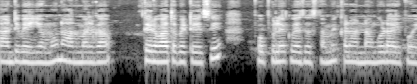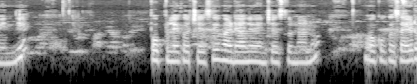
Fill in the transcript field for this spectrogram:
లాంటివి వేయము. నార్మల్గా తర్వాత పెట్టేసి పప్పులోకి వేసేస్తాము. ఇక్కడ అన్నం కూడా అయిపోయింది. పప్పులోకి వచ్చేసి వడియాలు వేయించేస్తున్నాను. ఒక్కొక్క సైడ్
